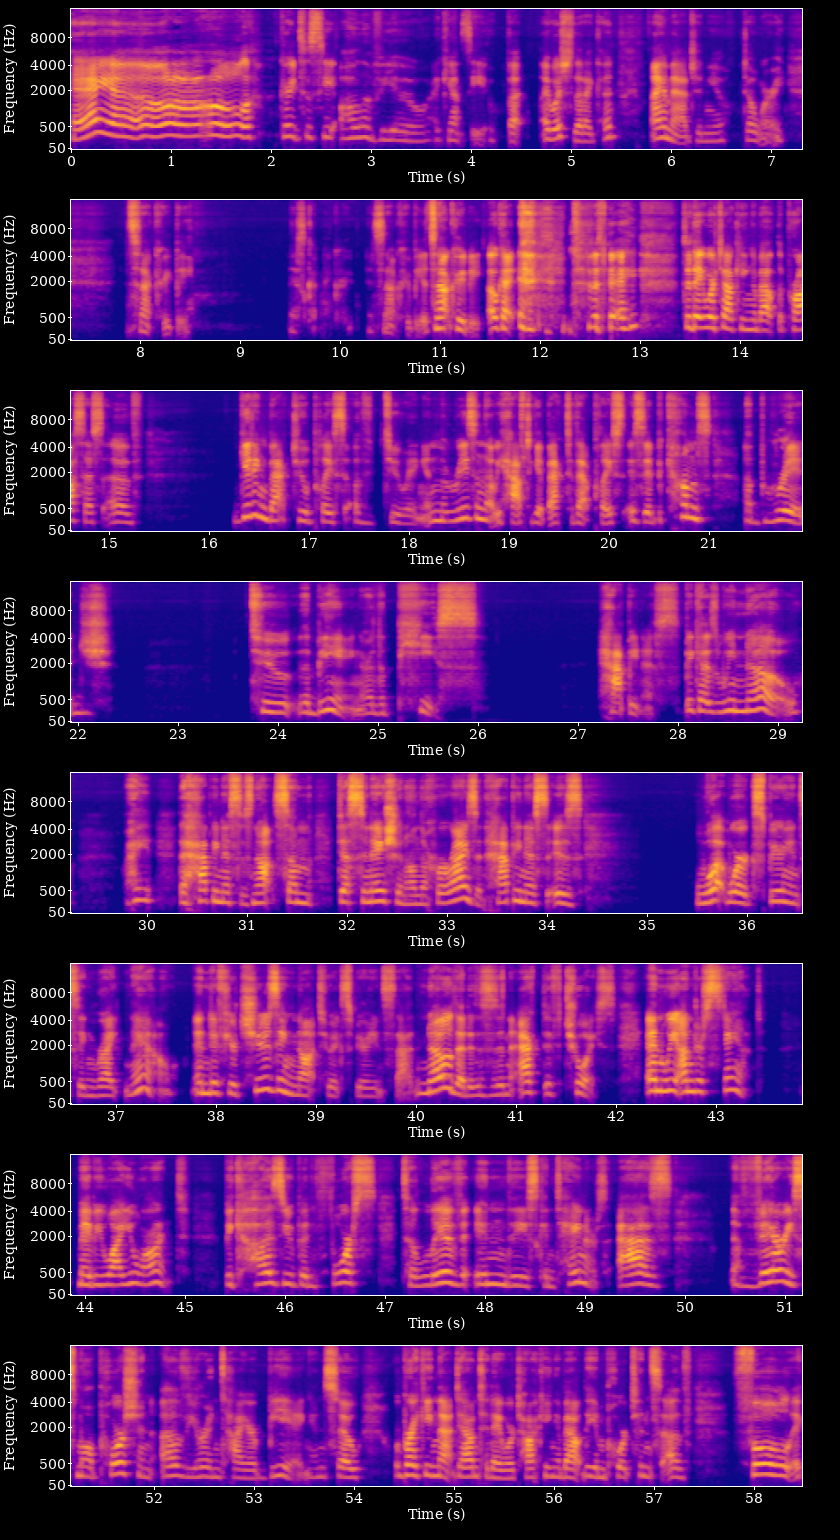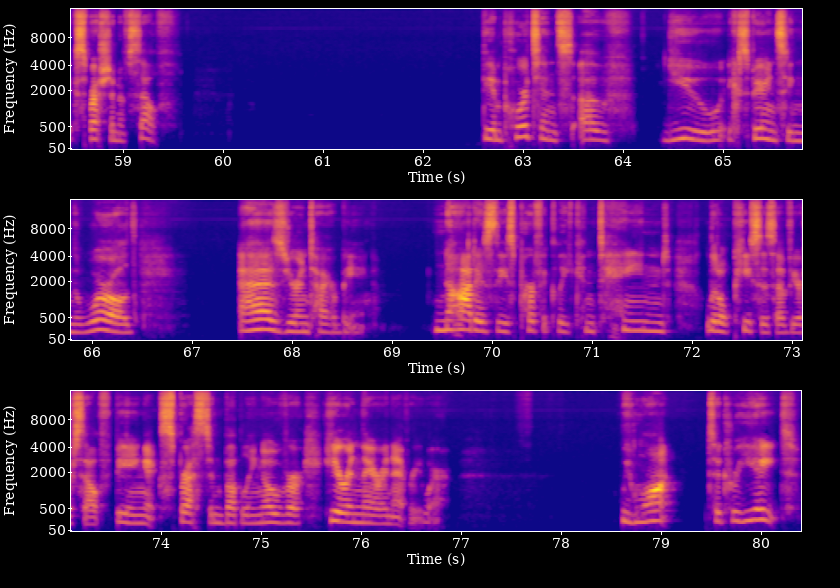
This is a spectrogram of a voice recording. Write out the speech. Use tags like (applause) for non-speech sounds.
Hey, great to see all of you. I can't see you, but I wish that I could. I imagine you. Don't worry. It's not creepy. It's kind of creepy. It's not creepy. It's not creepy. Okay. (laughs) today, today we're talking about the process of getting back to a place of doing. And the reason that we have to get back to that place is it becomes a bridge to the being or the peace, happiness, because we know right? The happiness is not some destination on the horizon. Happiness is what we're experiencing right now. And if you're choosing not to experience that, know that it is an active choice. And we understand maybe why you aren't, because you've been forced to live in these containers as a very small portion of your entire being. And so we're breaking that down today. We're talking about the importance of full expression of self the importance of you experiencing the world as your entire being, not as these perfectly contained little pieces of yourself being expressed and bubbling over here and there and everywhere. We want to create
